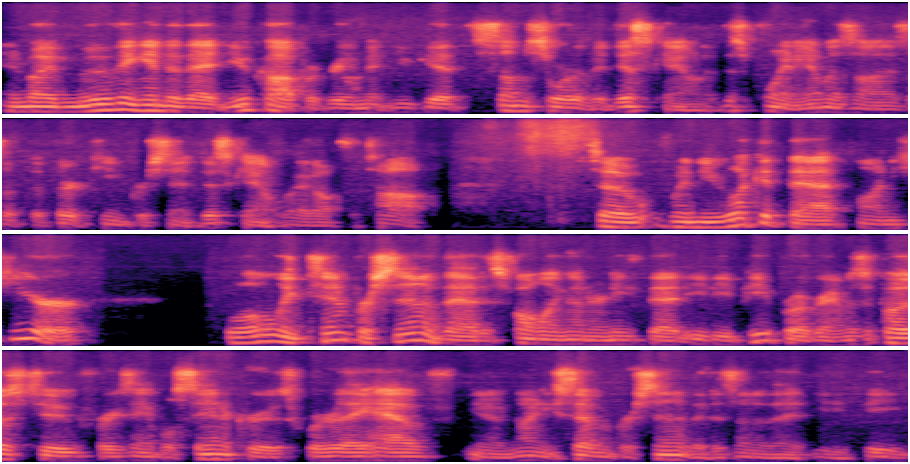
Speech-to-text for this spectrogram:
And by moving into that UCOP agreement, you get some sort of a discount. At this point, Amazon is up to 13% discount right off the top. So when you look at that on here, well, only 10% of that is falling underneath that EDP program, as opposed to, for example, Santa Cruz, where they have, you know, 97% of it is under that EDP.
